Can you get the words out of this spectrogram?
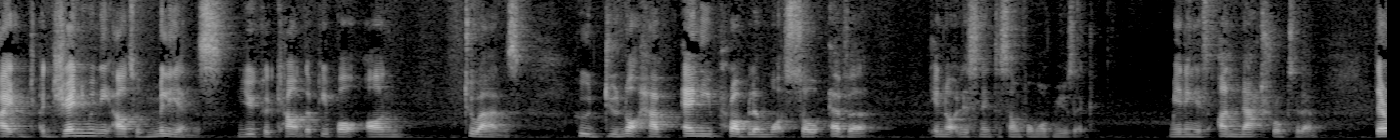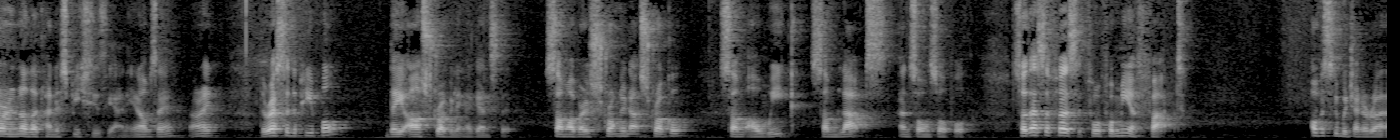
I uh, genuinely out of millions, you could count the people on two hands who do not have any problem whatsoever in not listening to some form of music, meaning it's unnatural to them. They're in another kind of species, yani, you know what I'm saying? All right? The rest of the people, they are struggling against it. Some are very strong in that struggle, some are weak, some lapse, and so on and so forth. So that's the first, for, for me, a fact. Obviously, we're general,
